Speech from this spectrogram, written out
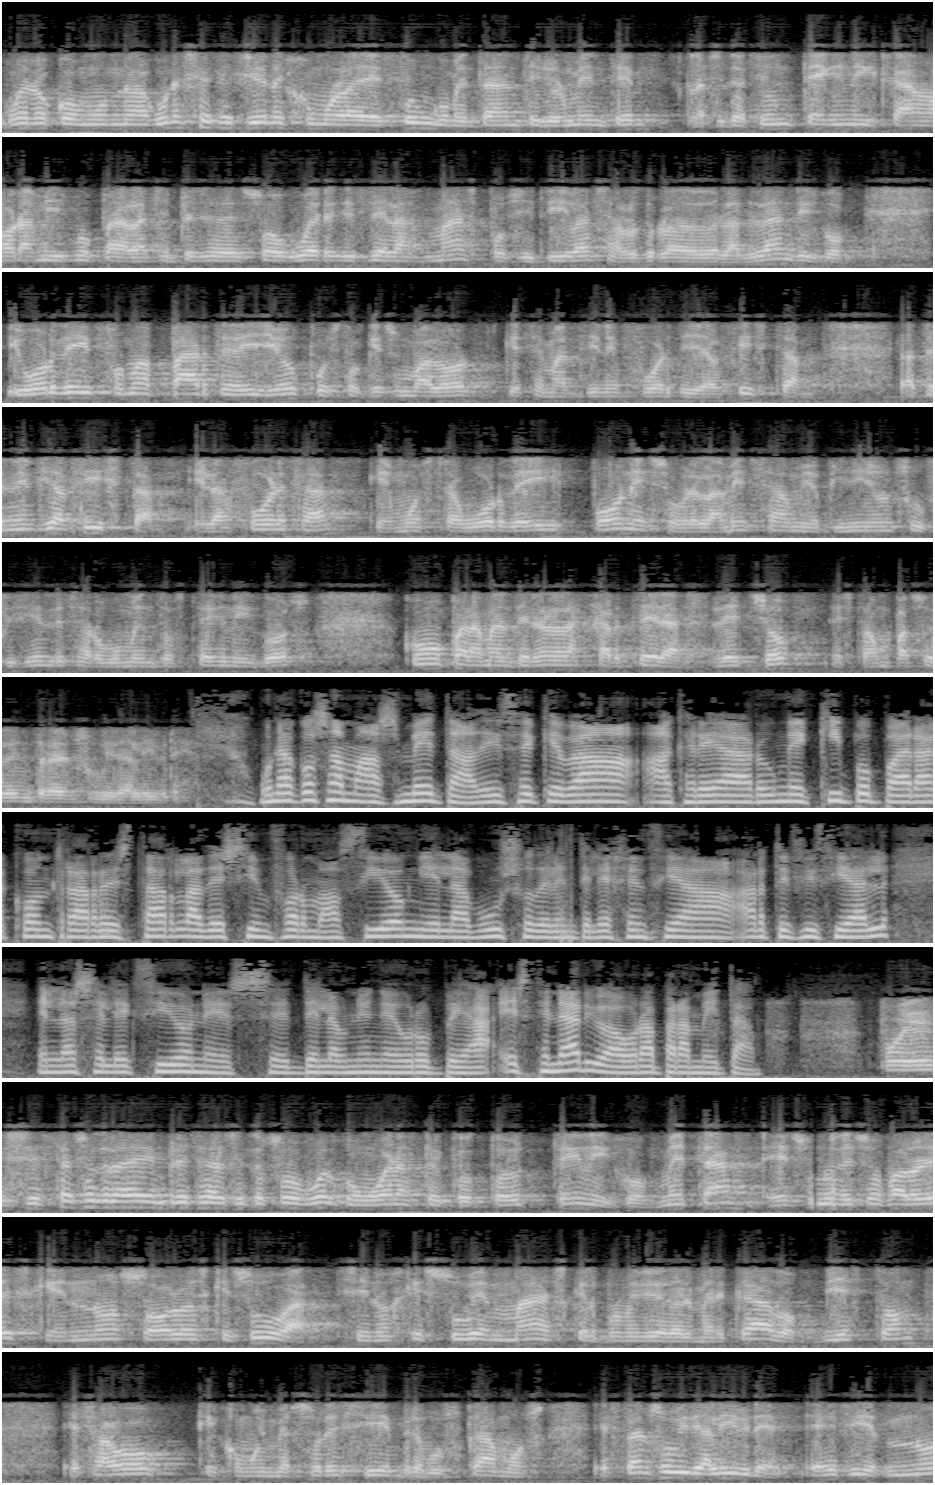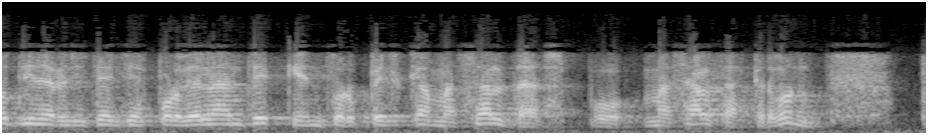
Bueno, como en algunas excepciones como la de Zoom comentada anteriormente, la situación técnica ahora mismo para las empresas de software es de las más positivas al otro lado del Atlántico. Y Workday forma parte de ello, puesto que es un valor que se mantiene fuerte y alcista. La tendencia alcista y la fuerza que muestra Workday pone sobre la mesa, en mi opinión, suficientes argumentos técnicos como para mantener las carteras. De hecho, está a un paso de entrar en su vida libre. Una cosa más, Meta dice que va a crear un equipo para contrarrestar la desinformación y el abuso de la inteligencia artificial en las elecciones eh, de la Unión Europea. Escenario ahora para Meta. Pues esta es otra empresa del sector software con buen aspecto técnico. Meta es uno de esos valores que no solo es que suba, sino es que sube más que el promedio del mercado. Y esto es algo que como inversores siempre buscamos. Está en subida libre, es decir, no tiene resistencias por delante que entorpezcan más altas, más altas, perdón.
